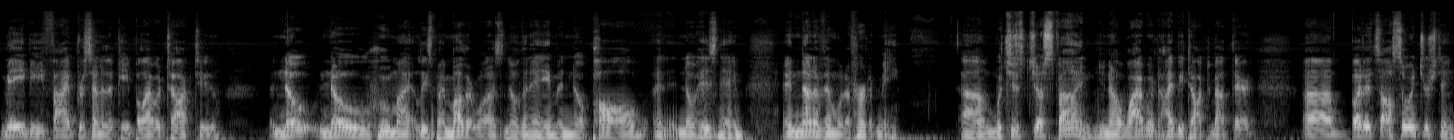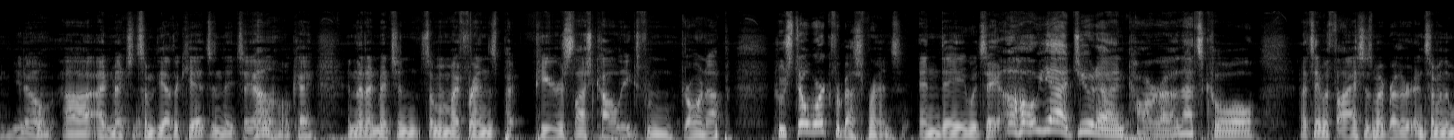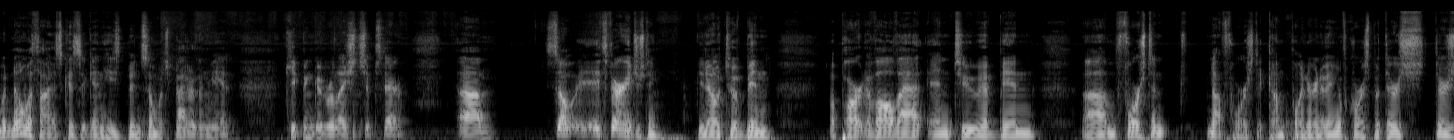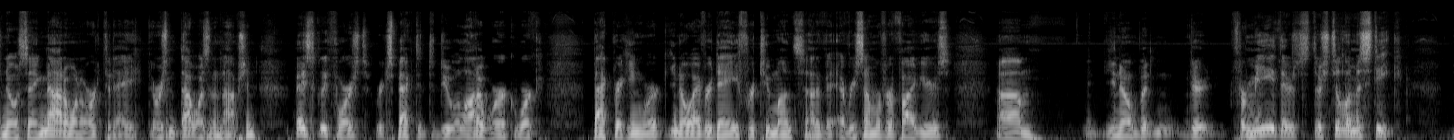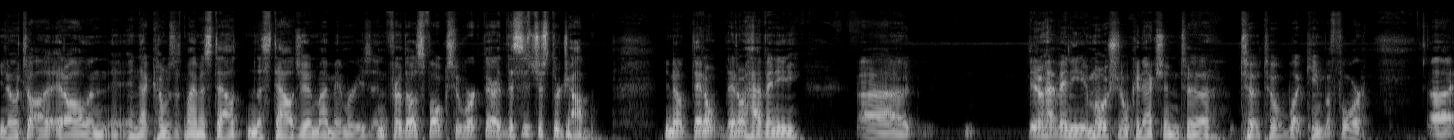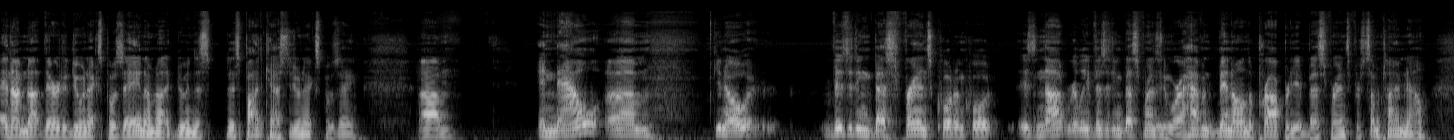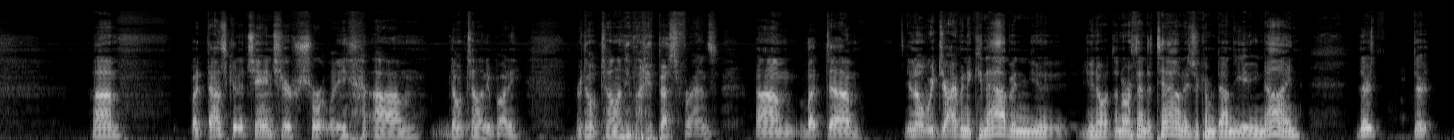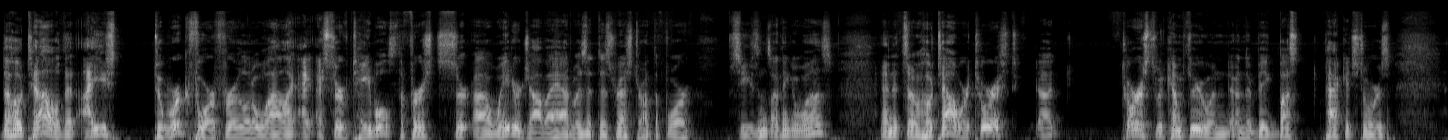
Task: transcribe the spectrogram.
maybe 5% of the people I would talk to know know who my at least my mother was, know the name, and know Paul and know his name, and none of them would have heard of me, um, which is just fine. You know, why would I be talked about there? Uh, but it's also interesting, you know. Uh, I'd mention some of the other kids, and they'd say, "Oh, okay," and then I'd mention some of my friends, peers slash colleagues from growing up, who still work for Best Friends, and they would say, "Oh yeah, Judah and Kara, that's cool." I'd say Matthias is my brother, and some of them would know Matthias because again, he's been so much better than me at keeping good relationships there. Um, so it's very interesting, you know, to have been a part of all that and to have been um, forced and not forced at gunpoint or anything, of course, but there's there's no saying, no, I don't want to work today. There was that wasn't an option. Basically forced, expected to do a lot of work, work, backbreaking work, you know, every day for two months out of it, every summer for five years. Um, you know, but there, for me, there's there's still a mystique, you know, to it all, and and that comes with my nostalgia and my memories. And for those folks who work there, this is just their job. You know, they don't they don't have any, uh, they don't have any emotional connection to to, to what came before. Uh, and I'm not there to do an expose, and I'm not doing this this podcast to do an expose. Um, and now, um, you know, visiting best friends, quote unquote, is not really visiting best friends anymore. I haven't been on the property of best friends for some time now. Um, but that's going to change here shortly. Um, don't tell anybody, or don't tell anybody best friends. Um, but um, you know, we drive into Kanab, and you you know at the north end of town as you're coming down the 89, there's there the hotel that I used to work for for a little while. I, I served tables. The first uh, waiter job I had was at this restaurant, the Four Seasons, I think it was, and it's a hotel where tourists uh, tourists would come through and, and their big bus package tours.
